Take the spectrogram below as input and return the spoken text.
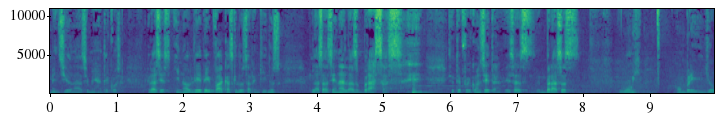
menciona semejante cosa? Gracias. Y no hable de vacas que los argentinos las hacen a las brasas. Se te fue con Z. Esas brasas. Uy, Hombre, yo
